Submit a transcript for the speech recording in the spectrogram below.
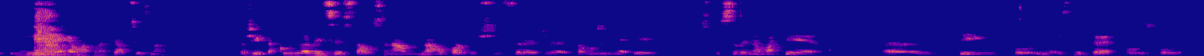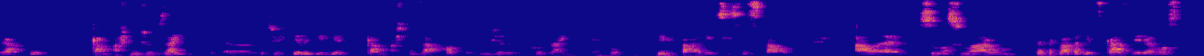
úplně jiný a ona to nechtěla přiznat. Takže i takovéhle věci stalo se nám naopak, když se, že samozřejmě i zkusili na Matěje ty spolu, některé spolužáci, kam až můžou zajít, eh, protože chtěli vědět, kam až ten záchod může jako zajít. Jako těch pár věcí se stalo. Ale suma sumárum, to je taková ta dětská zvědavost,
